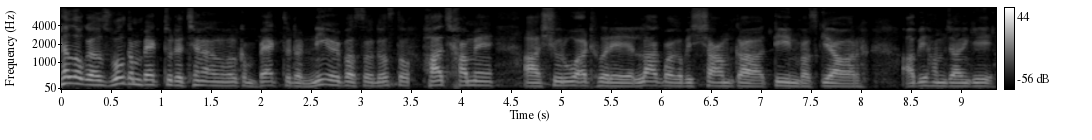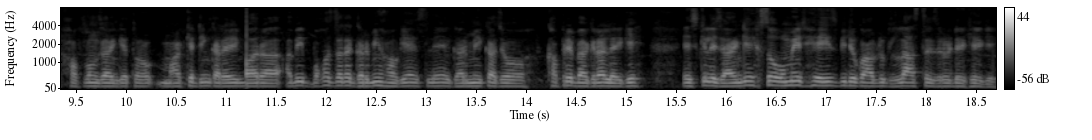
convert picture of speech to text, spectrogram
hello girls welcome back to the channel welcome back to the new episode दोस्तों। आज हमें शुरुआत हो रही है। लगभग अभी शाम का तीन बज गया और अभी हम जाएँगे हफलोंग जाएँगे तो मार्केटिंग करेंगे। और अभी बहुत ज़्यादा गर्मी हो गया, इसलिए गर्मी का जो कपड़े वगैरह लेंगे, इसके लिए जाएँगे। सो उम्मीद है इस वीडियो को आप लोग लास्ट तक ज़रूर देखेंगे।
